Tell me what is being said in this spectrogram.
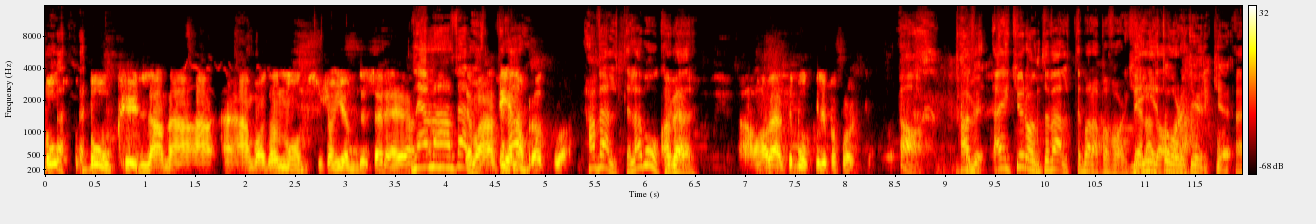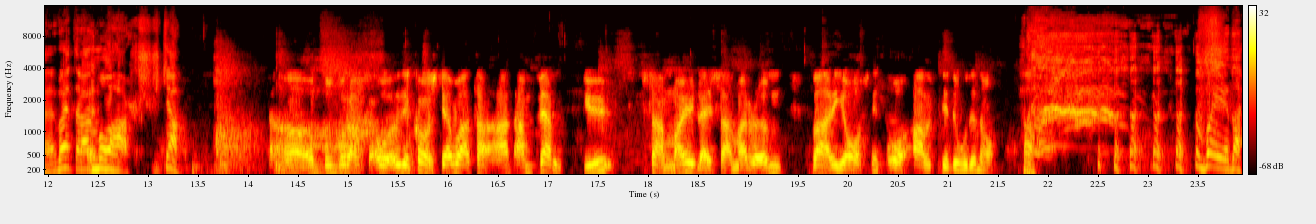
Bo, bokhyllan. Han, han, han var någon monster som gömde sig där. Nej, men han det var hans genombrott. jag. Han välte la Han bokhyllor? välte, ja, han välte bokhyllor på folk. Ja. Han, han gick ju runt och välte bara på folk Det är dagen. dåligt yrke. Eh, vad heter han? Moharska? Ja, och Bobrachka. Och det konstiga var att han, han, han välte ju samma hylla i samma rum varje avsnitt och alltid dog det någon. Vad är det?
